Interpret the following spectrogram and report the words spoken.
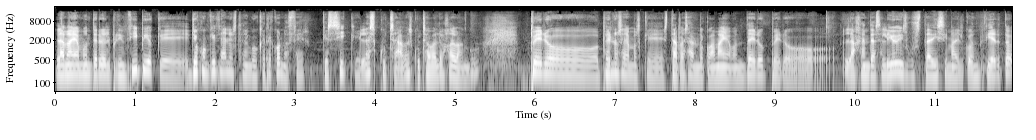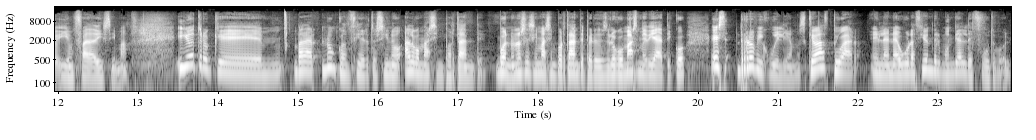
la Maya Montero del principio, que yo con 15 años tengo que reconocer que sí que la escuchaba, escuchaba el ojo de Bango, pero, pero no sabemos qué está pasando con Amaya Montero, pero la gente ha salido disgustadísima del concierto y enfadadísima. Y otro que mm, va a dar, no un concierto, sino algo más importante, bueno, no sé si más importante, pero desde luego más mediático, es Robbie Williams, que va a actuar en la inauguración del Mundial de Fútbol.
